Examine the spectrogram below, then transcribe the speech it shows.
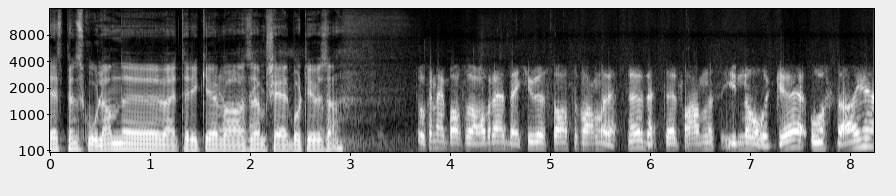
Espen Skoland, veit vet dere ikke hva som skjer borte i USA? Da kan jeg bare svare på det. Det er ikke USA som forhandler dette. Dette forhandles i Norge og Sverige.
